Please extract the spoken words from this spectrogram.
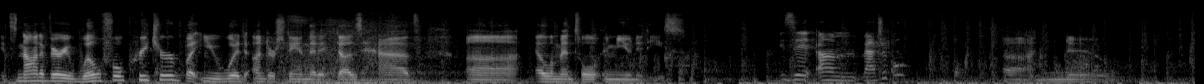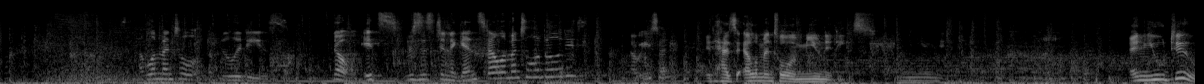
it's not a very willful creature, but you would understand that it does have uh, elemental immunities. Is it um magical? Uh, no. Elemental abilities. No, it's resistant against elemental abilities? Is that what you said? It has elemental immunities. And you do.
